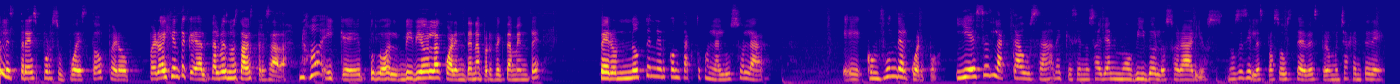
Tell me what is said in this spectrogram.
del estrés, por supuesto, pero, pero hay gente que tal vez no estaba estresada, ¿no? Y que pues lo, vivió la cuarentena perfectamente, pero no tener contacto con la luz solar eh, confunde al cuerpo. Y esa es la causa de que se nos hayan movido los horarios. No sé si les pasó a ustedes, pero mucha gente de,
